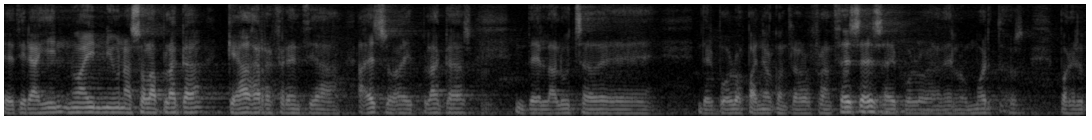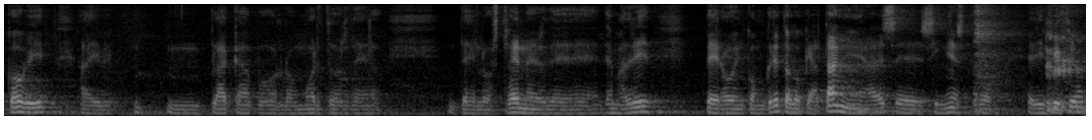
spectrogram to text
es decir, ahí no hay ni una sola placa que haga referencia a eso. Hay placas de la lucha del pueblo español contra los franceses, hay de los muertos por el COVID, hay mm, placa por los muertos de, los trenes de Madrid, pero en concreto lo que atañe a ese siniestro edificio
